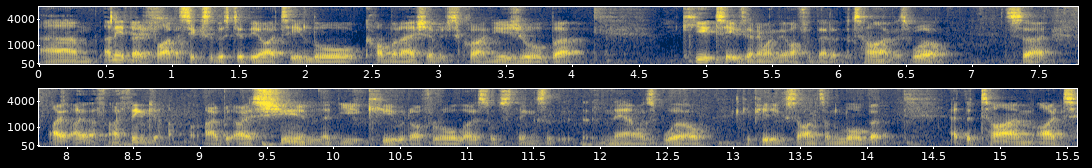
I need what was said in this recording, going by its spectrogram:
Um, only about Yes. five or six of us did the IT law combination, which is quite unusual. But QT was the only one that offered that at the time as well. So I, I, I think I, I assume that UQ would offer all those sorts of things now as well, computing science and law. But at the time, IT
